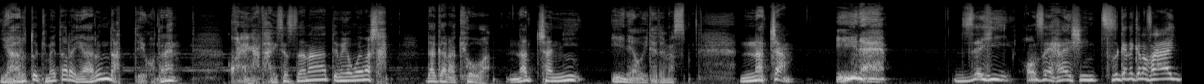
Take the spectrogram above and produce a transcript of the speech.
やると決めたらやるんだっていうことね。これが大切だなっていうふうに思いました。だから今日はなっちゃんにいいねをいただきます。なっちゃん、いいねぜひ音声配信続けてください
